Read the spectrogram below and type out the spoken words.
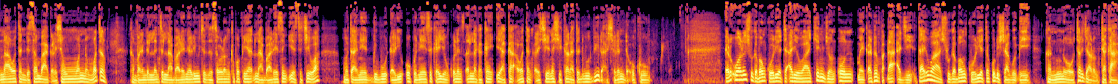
na watan disamba a ƙarshen wannan watan kamfanin dillancin labarai na reuters da sauran kafofin yada labarai sun kiyasta cewa mutane dubu ɗari uku ne suka yi yunkurin tsallaka kan iyaka a watan ƙarshe na shekara ta 2023 yar uwar shugaban koriya ta arewa kim jong-un mai ƙarfin fada aji ta yi wa shugaban koriya ta kudu shagobe kan nuna wautar jarumtaka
